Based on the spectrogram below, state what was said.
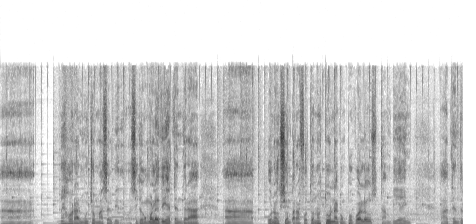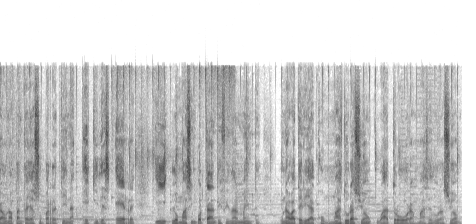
ah, mejorar mucho más el video. Así que como les dije, tendrá ah, una opción para foto nocturna con poco de luz, también ah, tendrá una pantalla Super Retina XDR y lo más importante y finalmente una batería con más duración, 4 horas más de duración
